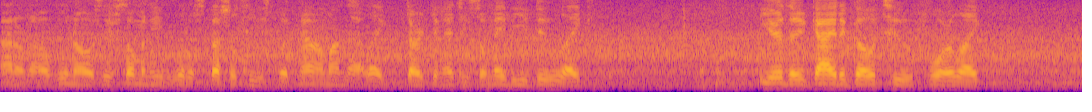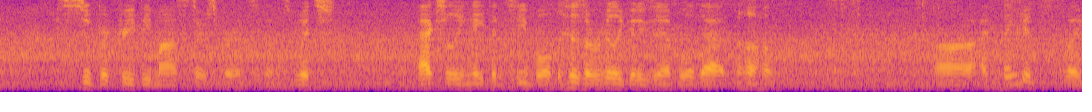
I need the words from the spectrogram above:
I don't know, who knows? There's so many little specialties, but now I'm on that like dark and edgy, so maybe you do like you're the guy to go to for like super creepy monsters, for instance, which actually Nathan Siebolt is a really good example of that. Um, uh, I think it's like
